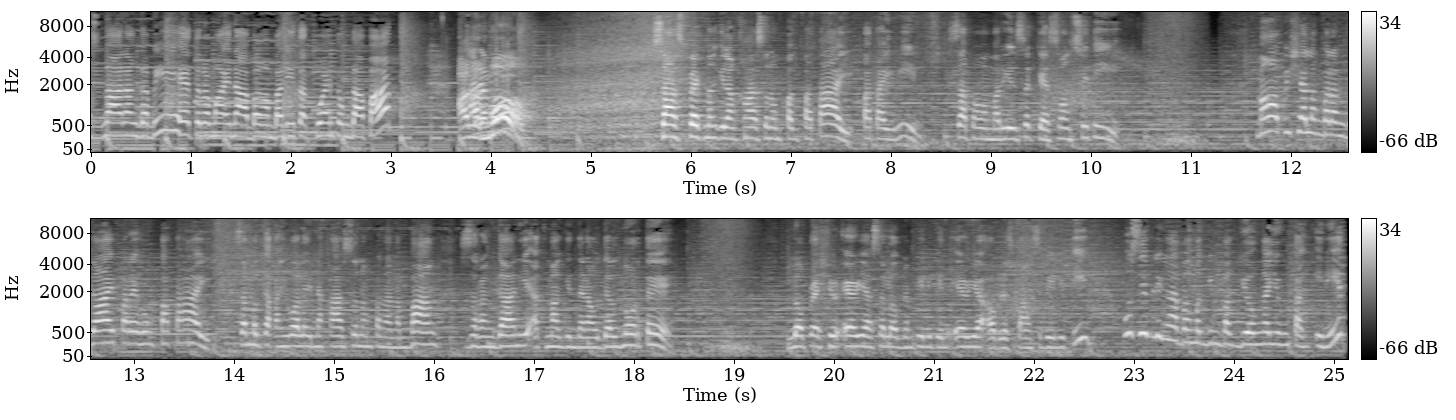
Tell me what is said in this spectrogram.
Alas 6.02 na ng gabi, heto na mga inaabangang balita at kwentong dapat. Alam mo! Suspect ng ilang kaso ng pagpatay, patay rin sa pamamaril sa Quezon City. Mga opisyal ng barangay parehong patay sa magkakahiwalay na kaso ng pananambang sa Sarangani at Maguindanao del Norte. Low pressure area sa loob ng Philippine Area of Responsibility, posibleng habang maging bagyo ngayong tag-init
